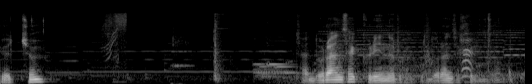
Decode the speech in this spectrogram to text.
요쯤. 자 노란색 그린으로 가고 노란색 그린으로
